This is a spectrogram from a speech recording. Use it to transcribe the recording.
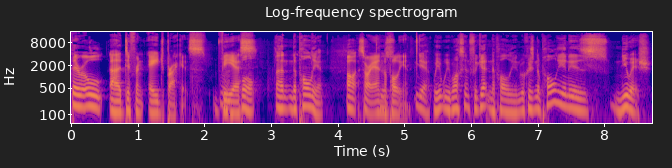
They're all uh, different age brackets. VS. Well, uh, Napoleon. oh, sorry, and Napoleon. Yeah, we, we mustn't forget Napoleon because Napoleon is newish.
